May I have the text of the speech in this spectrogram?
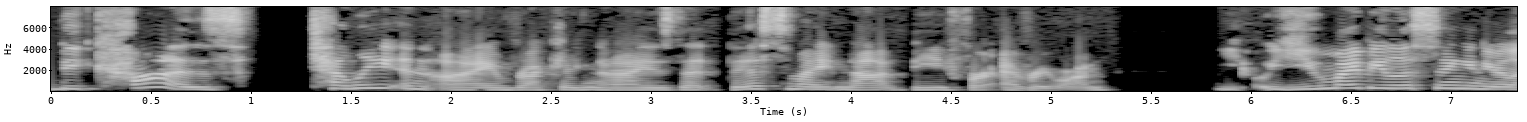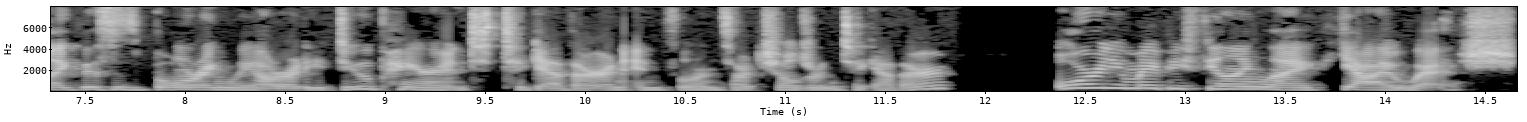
because Kelly and I recognize that this might not be for everyone. You, you might be listening and you're like, this is boring. We already do parent together and influence our children together. Or you might be feeling like, yeah, I wish.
